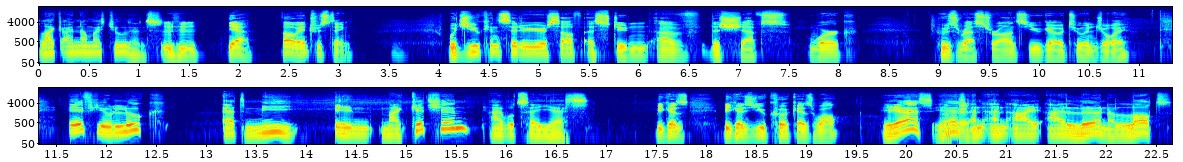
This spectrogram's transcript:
like I know my students. Mhm. Yeah. Oh, interesting. Would you consider yourself a student of the chef's work whose restaurants you go to enjoy? If you look at me in my kitchen, I would say yes. Because because you cook as well? Yes, yes, Okay. and and I I learn a lot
